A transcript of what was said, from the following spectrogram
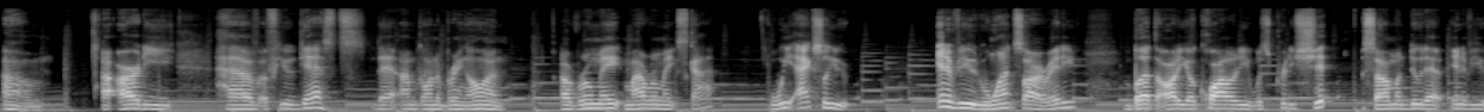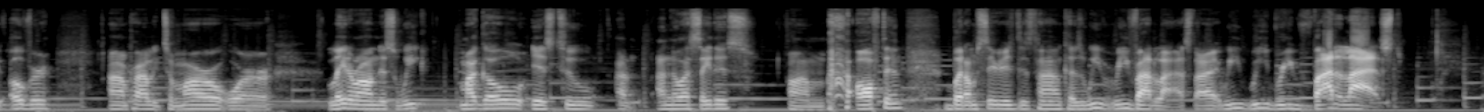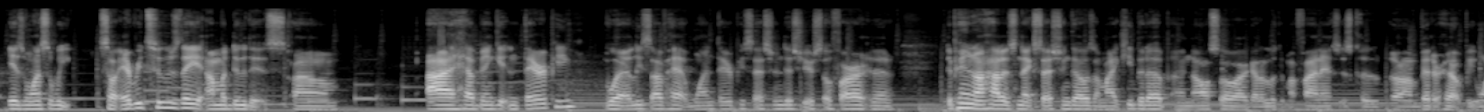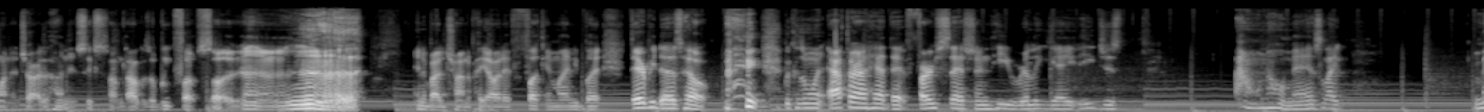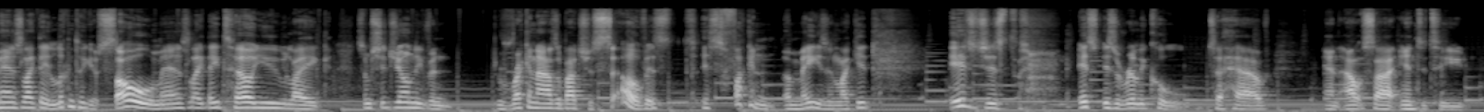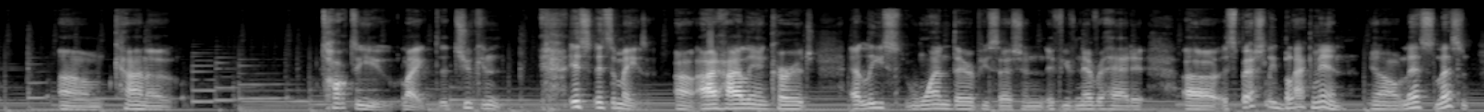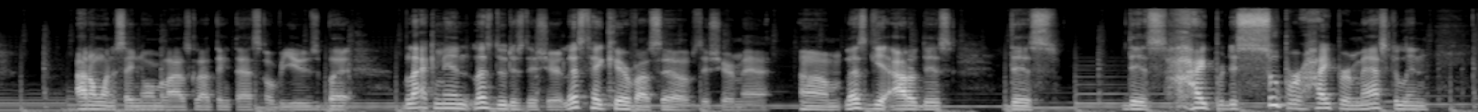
Um, I already have a few guests that I'm going to bring on a roommate, my roommate Scott. We actually interviewed once already, but the audio quality was pretty shit. So I'm gonna do that interview over um, probably tomorrow or later on this week. My goal is to I, I know I say this um often, but I'm serious this time because we revitalized. All right, we we revitalized is once a week. So every Tuesday I'm gonna do this. Um I have been getting therapy. Well, at least I've had one therapy session this year so far. And depending on how this next session goes, I might keep it up. And also, I got to look at my finances because um, BetterHelp be wanting to charge 160 something dollars a week for so. Uh, anybody trying to pay all that fucking money, but therapy does help because when after I had that first session, he really gave. He just, I don't know, man. It's like, man, it's like they look into your soul, man. It's like they tell you like some shit you don't even recognize about yourself. It's it's fucking amazing. Like it it's just it's it's really cool to have an outside entity um kind of talk to you like that you can it's it's amazing. Uh, I highly encourage at least one therapy session if you've never had it, uh, especially black men. You know, let's let's. I don't want to say normalize because I think that's overused, but black men, let's do this this year. Let's take care of ourselves this year, man. Um, let's get out of this, this, this hyper, this super hyper masculine,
